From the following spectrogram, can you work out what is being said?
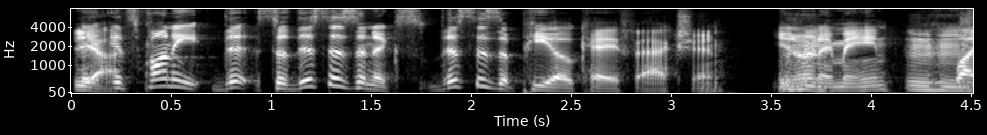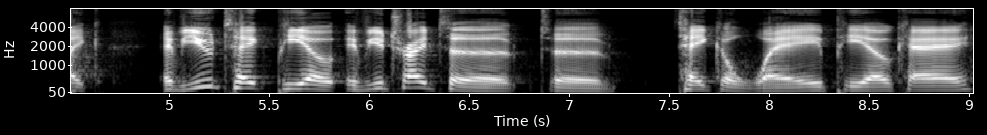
Yeah. it's funny. Th- so this is an ex- this is a POK faction. You know what I mm-hmm. mean? Mm-hmm. Like, if you take PO, if you tried to to take away POK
